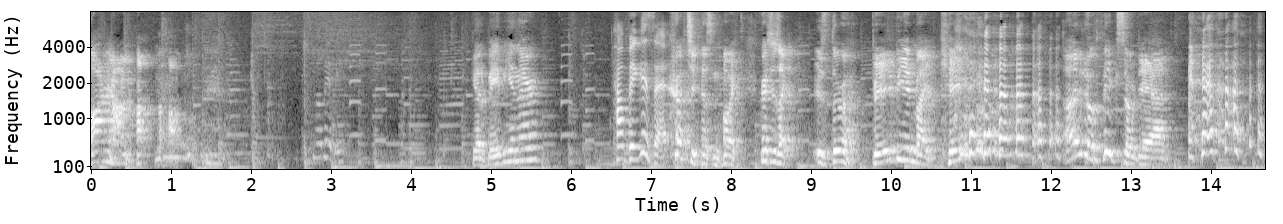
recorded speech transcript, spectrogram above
Oh, no, no, no. No baby. got a baby in there? How big is it? Gretchen doesn't know. Gretchen's like, is there a baby in my cake? I don't think so, Dad. I,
